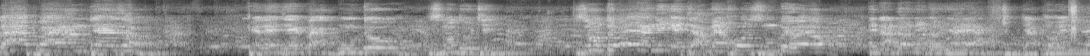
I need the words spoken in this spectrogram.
la parenthèse kẹlẹjẹ gbagundo zọndotse zondo eya ni edza mẹ ko zungbe wẹ ọ ina dọni dọnya ya tudzatọ ẹni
